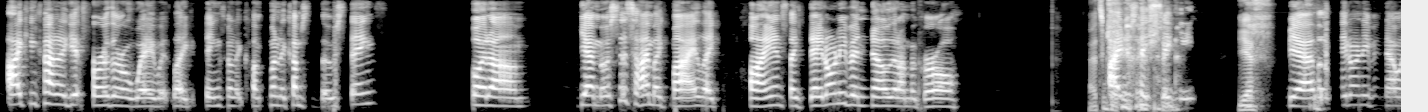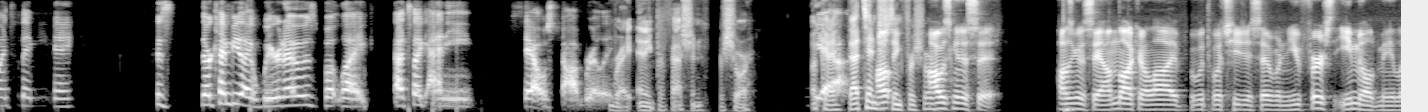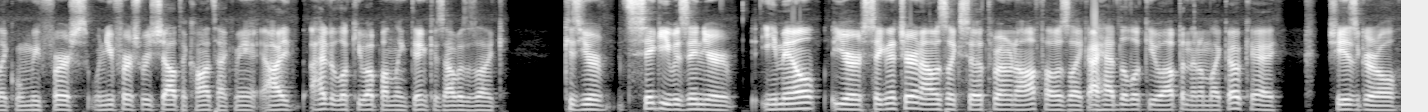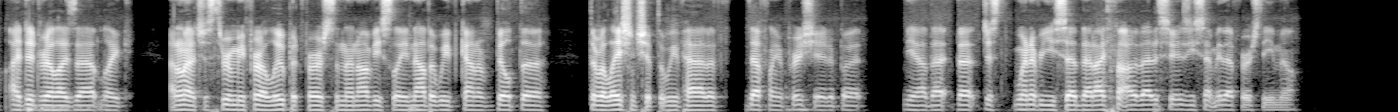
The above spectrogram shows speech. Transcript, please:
I can kind of get further away with like things when it comes when it comes to those things. But um yeah, most of the time like my like clients like they don't even know that I'm a girl. That's I just say. Siggie. Yeah. Yeah, like they don't even know until they meet me. Because there can be like weirdos, but like that's like any sales job, really. Right. Any profession for sure. Okay, Yeah. that's interesting for sure. I was gonna say, I was gonna say, I'm not gonna lie with what she just said. When you first emailed me, like when we first, when you first reached out to contact me, I I had to look you up on LinkedIn because I was like, because your Siggie was in your email, your signature, and I was like so thrown off. I was like, I had to look you up, and then I'm like, okay, she is a girl. I did mm-hmm. realize that. Like, I don't know, it just threw me for a loop at first, and then obviously now that we've kind of built the the relationship that we've had, I've definitely appreciate it. But yeah, that that just whenever you said that, I thought of that as soon as you sent me that first email.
